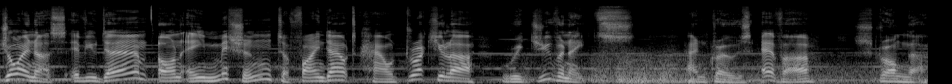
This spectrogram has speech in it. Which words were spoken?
Join us, if you dare, on a mission to find out how Dracula rejuvenates and grows ever stronger.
